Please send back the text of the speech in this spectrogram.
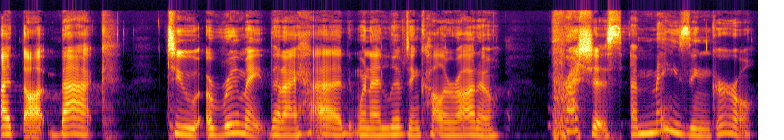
I thought back to a roommate that I had when I lived in Colorado. Precious, amazing girl.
